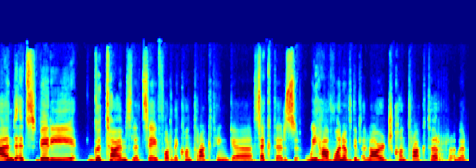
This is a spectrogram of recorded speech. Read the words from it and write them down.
and it's very good times let's say for the contracting uh, sectors we have one of the large contractor we're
